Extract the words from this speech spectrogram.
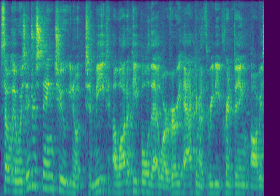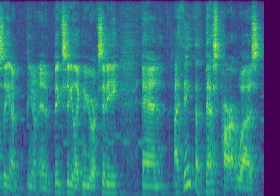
so it was interesting to, you know, to meet a lot of people that were very active in 3D printing, obviously in a, you know, in a big city like New York City. And I think the best part was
